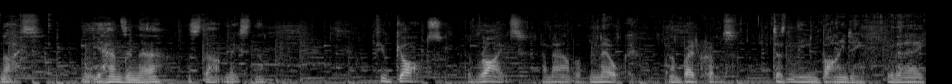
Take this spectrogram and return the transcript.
Nice. Get your hands in there and start mixing them. If you've got the right amount of milk and breadcrumbs, it doesn't need binding with an egg.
